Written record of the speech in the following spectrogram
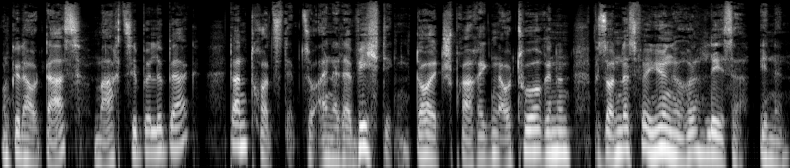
Und genau das macht Sibylle Berg dann trotzdem zu einer der wichtigen deutschsprachigen Autorinnen, besonders für jüngere LeserInnen.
